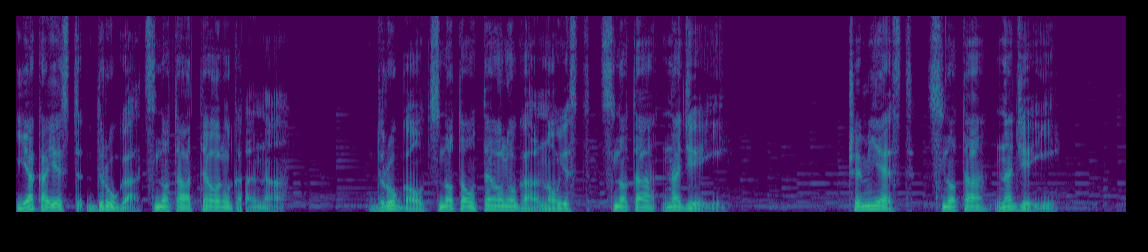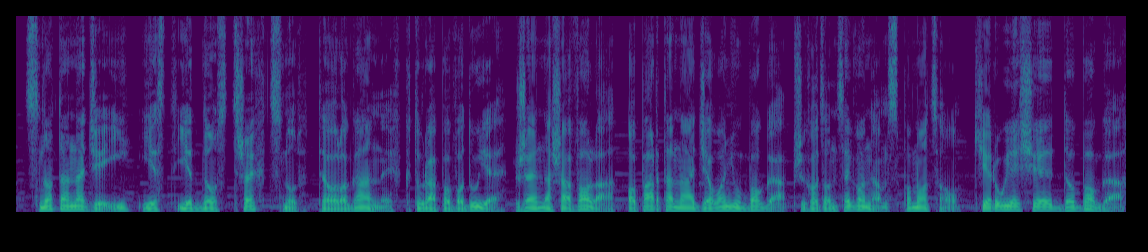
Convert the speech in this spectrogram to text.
Jaka jest druga cnota teologalna? Drugą cnotą teologalną jest cnota nadziei. Czym jest cnota nadziei? Cnota nadziei jest jedną z trzech cnót teologalnych, która powoduje, że nasza wola, oparta na działaniu Boga przychodzącego nam z pomocą, kieruje się do Boga,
